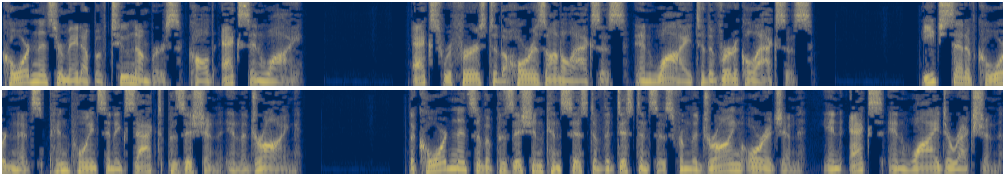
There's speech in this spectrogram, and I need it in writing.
Coordinates are made up of two numbers called x and y. x refers to the horizontal axis and y to the vertical axis. Each set of coordinates pinpoints an exact position in the drawing. The coordinates of a position consist of the distances from the drawing origin in x and y direction.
